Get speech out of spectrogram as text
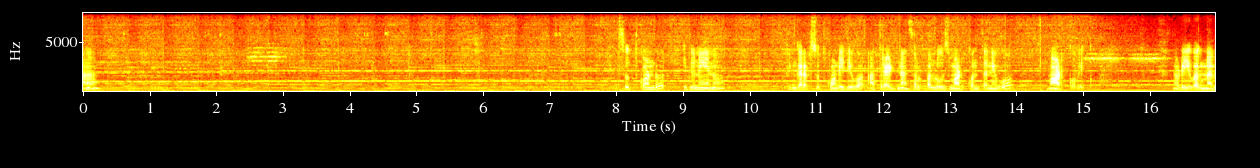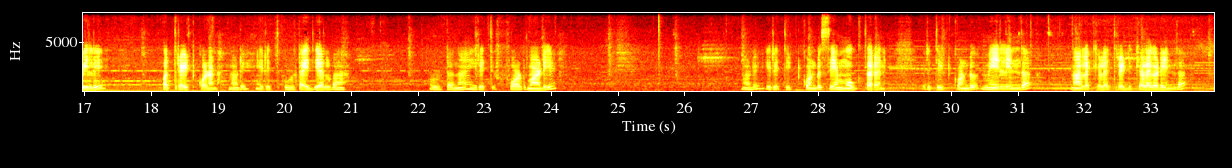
ಸುತ್ಕೊಂಡು ಇದನ್ನೇನು ಫಿಂಗರಾಗಿ ಸುತ್ಕೊಂಡಿದ್ದೀವೋ ಆ ಥ್ರೆಡ್ನ ಸ್ವಲ್ಪ ಲೂಸ್ ಮಾಡ್ಕೊತ ನೀವು ಮಾಡ್ಕೋಬೇಕು. ನೋಡಿ, ಇವಾಗ ನಾವಿಲ್ಲಿ ಪತ್ರೆ ಇಟ್ಕೊಳ್ಳೋಣ. ನೋಡಿ, ಈ ರೀತಿ ಉಲ್ಟಾ ಇದೆಯಲ್ವಾ? ಉಲ್ಟನ ಈ ರೀತಿ ಫೋಲ್ಡ್ ಮಾಡಿ. ನೋಡಿ, ಈ ರೀತಿ ಇಟ್ಕೊಂಡು ಸೇಮ್ ಹೋಗ್ತಾರನೆ ಈ ರೀತಿ ಇಟ್ಕೊಂಡು ಮೇಲಿಂದ ನಾಲ್ಕು ಕೆಳೆ ಥ್ರೆಡ್ ಕೆಳಗಡೆಯಿಂದ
